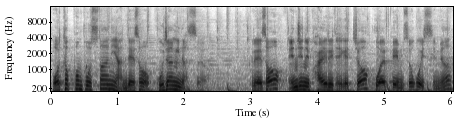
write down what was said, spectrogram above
워터펌프 순환이 안 돼서 고장이 났어요. 그래서 엔진이 과열이 되겠죠. 고RPM 쏘고 있으면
